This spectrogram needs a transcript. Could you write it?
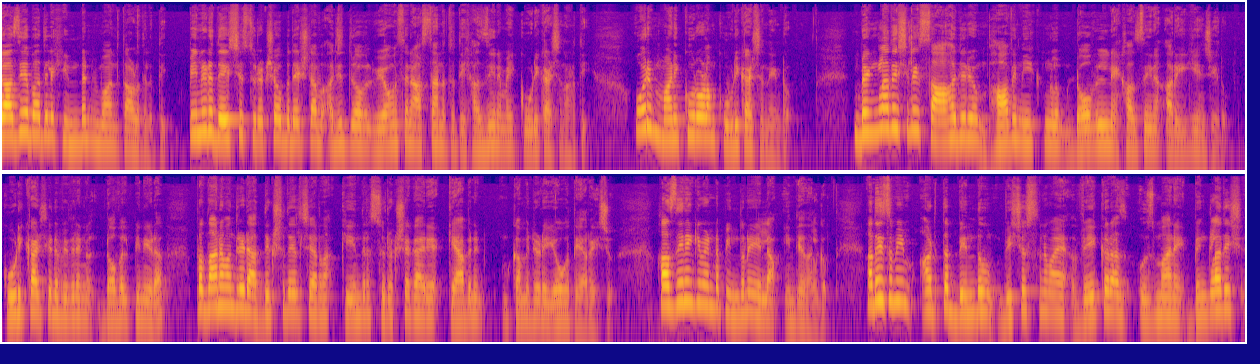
ഗാസിയാബാദിലെ ഹിൻഡൻ വിമാനത്താവളത്തിലെത്തി. പിന്നീട് ദേശീയ സുരക്ഷാ ഉപദേഷ്ടാവ് അജിത് ഡോവൽ വ്യോമസേന ആസ്ഥാനത്തെത്തി ഹസീനയുമായി കൂടിക്കാഴ്ച നടത്തി. ഒരു മണിക്കൂറോളം കൂടിക്കാഴ്ച നീണ്ടു. ബംഗ്ലാദേശിലെ സാഹചര്യവും ഭാവി നീക്കങ്ങളും ഡോവലിനെ ഹസീന അറിയുകയും ചെയ്തു. കൂടിക്കാഴ്ചയുടെ വിവരങ്ങൾ ഡോവൽ പിന്നീട് പ്രധാനമന്ത്രിയുടെ അധ്യക്ഷതയിൽ ചേർന്ന കേന്ദ്ര സുരക്ഷാകാര്യ ക്യാബിനറ്റ് കമ്മിറ്റിയുടെ യോഗത്തെ അറിയിച്ചു. ഹസീനയ്ക്ക് വേണ്ട പിന്തുണയെല്ലാം ഇന്ത്യ നൽകും. അതേസമയം അടുത്ത ബന്ധുവും വിശ്വസനമായ വേക്കർ ഉസ്മാനെ ബംഗ്ലാദേശ്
